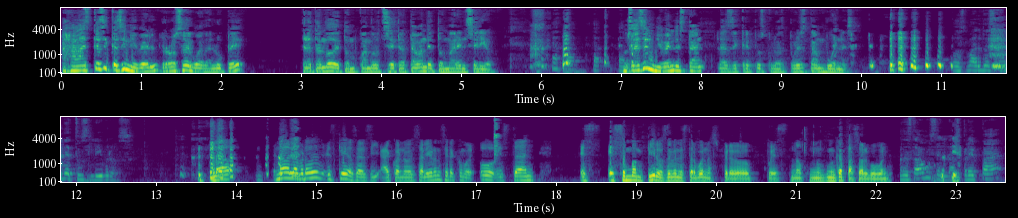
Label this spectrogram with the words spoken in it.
Ajá, es casi casi nivel Rosa de Guadalupe tratando de tom cuando se trataban de tomar en serio. O sea, ese nivel están las de Crepúsculo, por eso están buenas. Osvaldo, esconde tus libros. No, no, la verdad es que, o sea, sí, cuando salieron sí era como, oh, están, es, es- son vampiros, deben de estar buenos, pero pues no, nu- nunca pasó algo bueno. Cuando estábamos en la prepa,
